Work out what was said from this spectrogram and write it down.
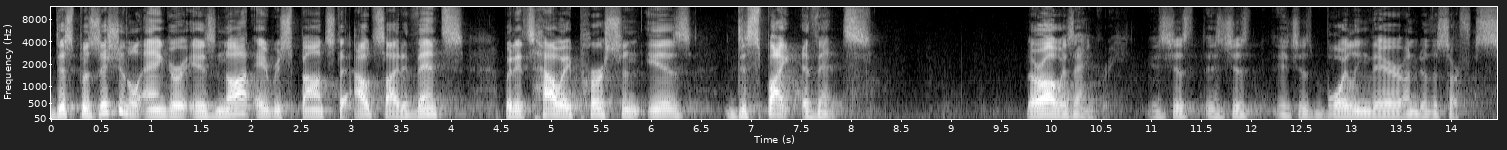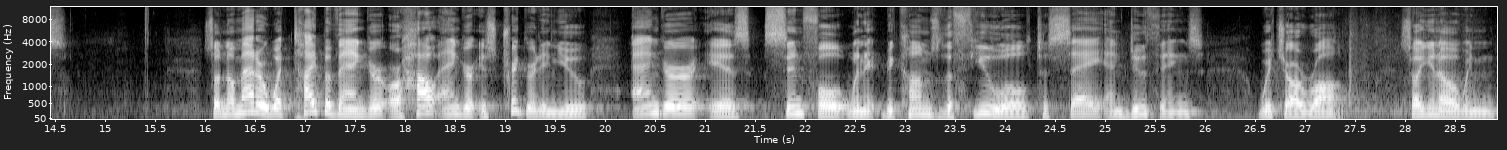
dispositional anger is not a response to outside events, but it's how a person is despite events. They're always angry. It's just, it's, just, it's just boiling there under the surface. So no matter what type of anger or how anger is triggered in you, Anger is sinful when it becomes the fuel to say and do things which are wrong. So you know, when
